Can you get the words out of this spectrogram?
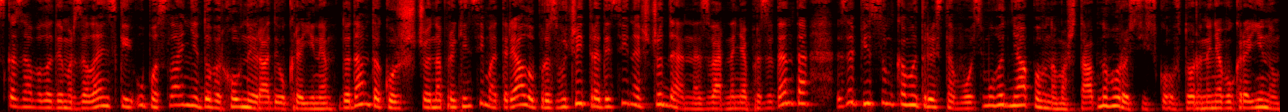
сказав Володимир Зеленський у посланні до Верховної Ради України. Додам також, що наприкінці матеріалу прозвучить традиційне щоденне звернення президента за підсумками 308-го дня повномасштабного російського вторгнення в Україну.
